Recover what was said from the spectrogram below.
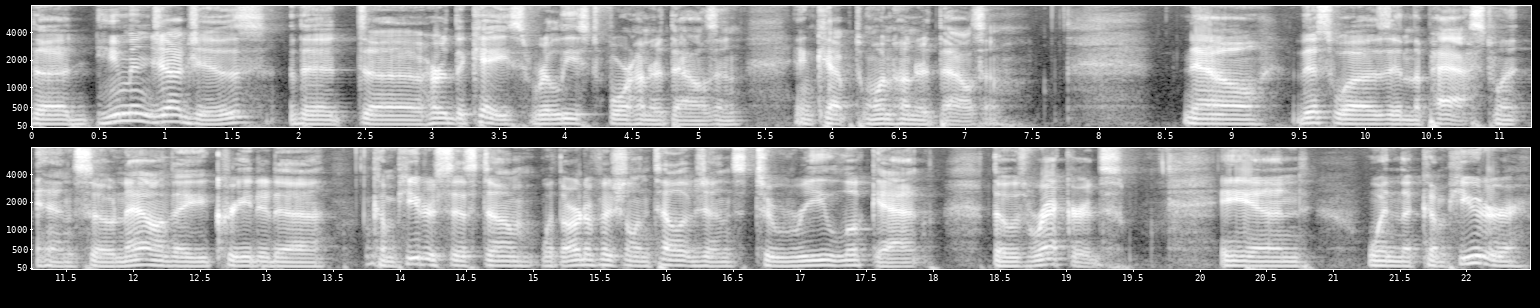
the human judges that uh, heard the case released 400,000 and kept 100,000. Now, this was in the past, and so now they created a computer system with artificial intelligence to relook at those records. And when the computer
